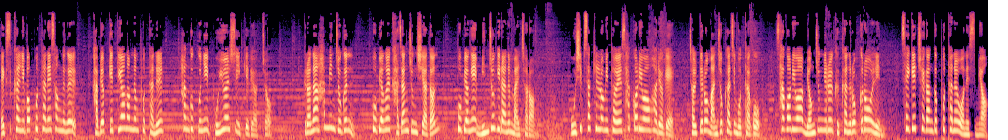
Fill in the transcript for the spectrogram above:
엑스칼리버 포탄의 성능을 가볍게 뛰어넘는 포탄을 한국군이 보유할 수 있게 되었죠. 그러나 한민족은 포병을 가장 중시하던 포병의 민족이라는 말처럼 54km의 사거리와 화력에 절대로 만족하지 못하고 사거리와 명중률을 극한으로 끌어올린 세계 최강급 포탄을 원했으며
